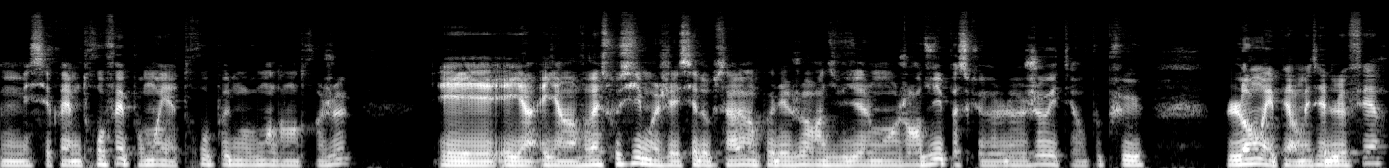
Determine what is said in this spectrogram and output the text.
mais c'est quand même trop fait pour moi. Il y a trop peu de mouvement dans l'entrejeu et il y a, y a, un vrai souci. Moi, j'ai essayé d'observer un peu les joueurs individuellement aujourd'hui parce que le jeu était un peu plus lent et permettait de le faire.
